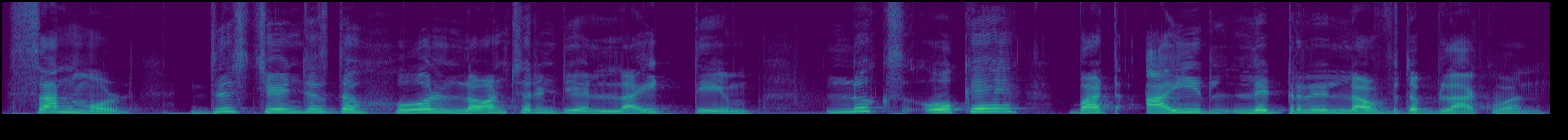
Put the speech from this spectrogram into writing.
Sun mode, this changes the whole launcher into a light theme, looks okay but I literally loved the black one.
